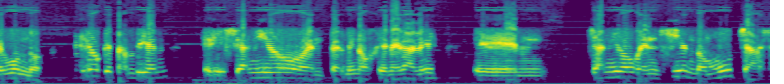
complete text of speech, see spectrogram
Segundo, creo que también eh, se han ido, en términos generales, eh, se han ido venciendo muchas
